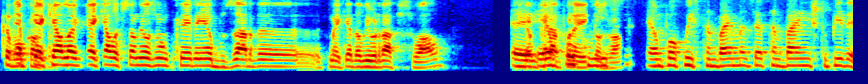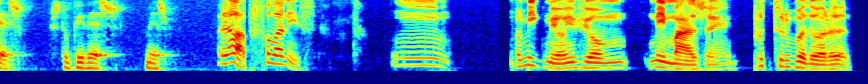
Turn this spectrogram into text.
acabou é porque é aquela, é aquela questão deles não quererem abusar da, como é que é, da liberdade pessoal. É, é, um, é um pouco isso, é um pouco isso também, mas é também estupidez. Estupidez mesmo. Ah, por falar nisso, um amigo meu enviou-me uma imagem perturbadora.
